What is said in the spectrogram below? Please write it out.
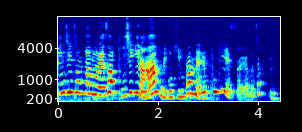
싱싱청가물에서 부식이랑 그리고 김 판매를 포기했어요. 그쵸? 음.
